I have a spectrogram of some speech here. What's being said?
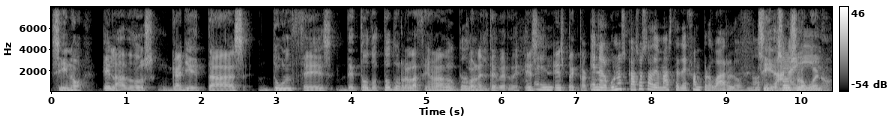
sino helados, galletas, dulces, de todo, todo relacionado Todo. con el té verde. Es En- espectacular. En algunos casos además te dejan probarlo, ¿no? Sí, Te eso es lo bueno.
